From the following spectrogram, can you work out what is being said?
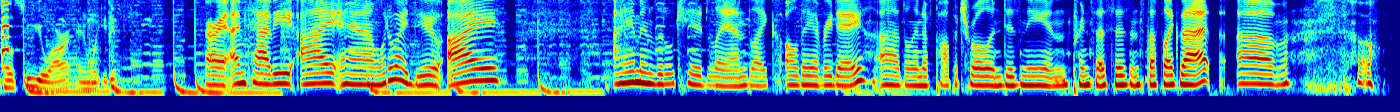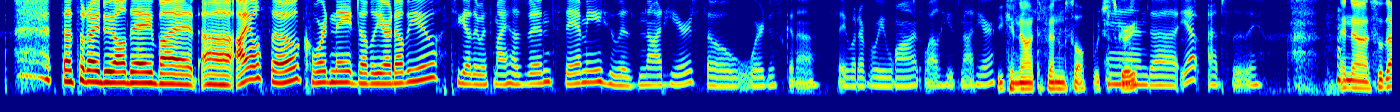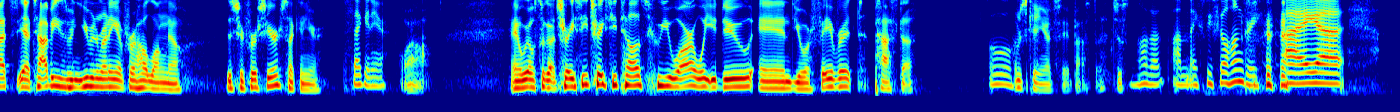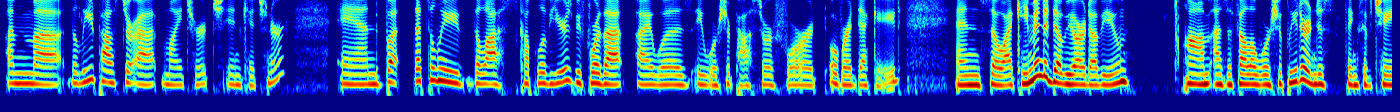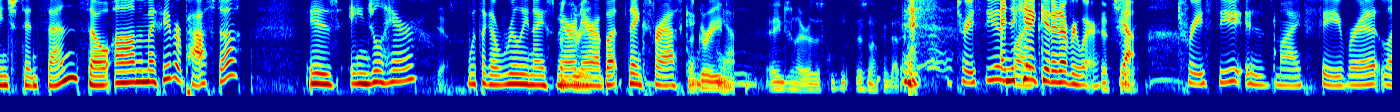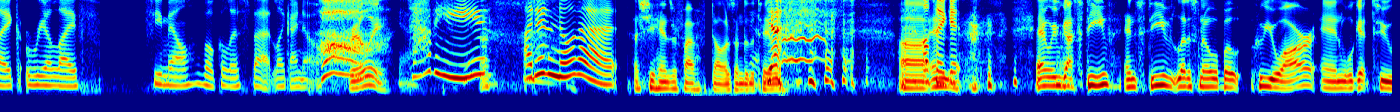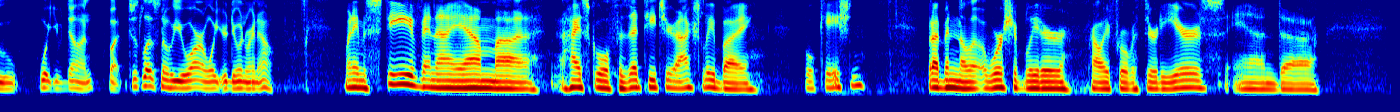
Tell us who you are and what you do. All right, I'm Tabby. I am. What do I do? I. I am in little kid land, like all day, every day. Uh, the land of Paw Patrol and Disney and princesses and stuff like that. Um, so that's what I do all day. But uh, I also coordinate WRW together with my husband, Sammy, who is not here. So we're just going to say whatever we want while he's not here. He cannot defend himself, which is great. And uh, yep, absolutely. And uh, so that's yeah. Tabby's been you've been running it for how long now? This your first year, second year? Second year. Wow. And we also got Tracy. Tracy, tell us who you are, what you do, and your favorite pasta. Oh, I'm just kidding. I have to say pasta. Just no, that, that makes me feel hungry. I uh, I'm uh, the lead pastor at my church in Kitchener, and but that's only the last couple of years. Before that, I was a worship pastor for over a decade, and so I came into WRW. Um, as a fellow worship leader, and just things have changed since then. So, um, and my favorite pasta is angel hair yes. with like a really nice Agreed. marinara. But thanks for asking. Agreed. Yeah. Angel hair. There's, there's nothing better. Tracy is And you like- can't get it everywhere. It's true. Yeah. Tracy is my favorite, like real life female vocalist that like I know. really? Yeah. Tabby, That's- I didn't know that. As she hands her five dollars under the table. Yeah. Uh, I'll take and- it. And we've got Steve. And Steve, let us know about who you are, and we'll get to what you've done. But just let us know who you are and what you're doing right now. My name is Steve, and I am uh, a high school phys ed teacher actually by vocation. But I've been a worship leader probably for over 30 years, and uh,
